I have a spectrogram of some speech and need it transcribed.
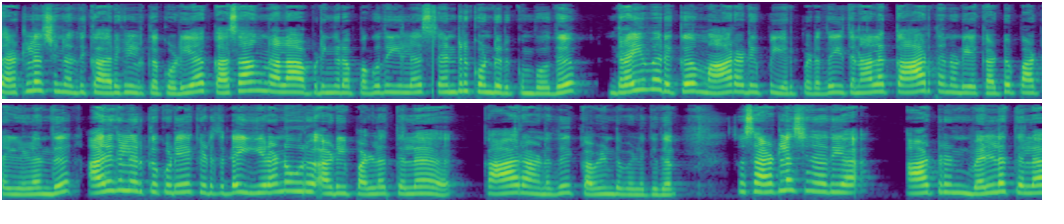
சட்லஜ் நதிக்கு அருகில் இருக்கக்கூடிய கசாங் நலா அப்படிங்கிற பகுதியில் சென்று கொண்டிருக்கும்போது டிரைவருக்கு மாரடைப்பு ஏற்படுது. இதனால கார் தன்னுடைய கட்டுப்பாட்டை இழந்து அருகில் இருக்கக்கூடிய கிட்டத்தட்ட இருநூறு அடி பள்ளத்தில் காரானது கவிழ்ந்து விழுகுது. ஸோ சட்லஜ் நதி ஆற்றின் வெள்ளத்தில்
